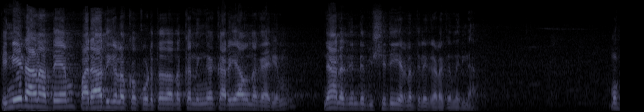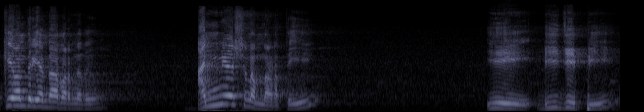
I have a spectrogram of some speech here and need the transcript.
പിന്നീടാണ് അദ്ദേഹം പരാതികളൊക്കെ കൊടുത്തത്. അതൊക്കെ നിങ്ങൾക്കറിയാവുന്ന കാര്യം. ഞാൻ അതിന്റെ വിശദീകരണത്തിൽ കിടക്കുന്നില്ല. മുഖ്യമന്ത്രി എന്താ പറഞ്ഞത്? അന്വേഷണം നടത്തി. ഈ ഡി ജി പി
